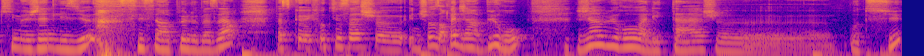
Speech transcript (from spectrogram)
qui me gênent les yeux, si c'est un peu le bazar, parce qu'il faut que tu saches une chose. En fait, j'ai un bureau. J'ai un bureau à l'étage au-dessus,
